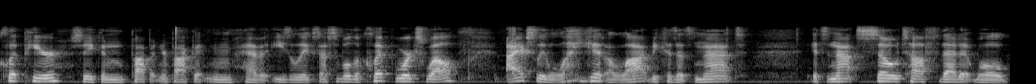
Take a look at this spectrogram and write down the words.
clip here, so you can pop it in your pocket and have it easily accessible. The clip works well. I actually like it a lot because it's not it's not so tough that it will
